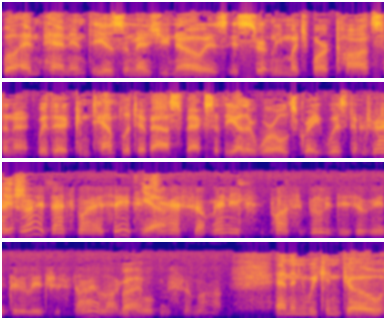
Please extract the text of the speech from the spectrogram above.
Well, and panentheism, as you know, is, is certainly much more consonant with the contemplative aspects of the other world's great wisdom That's tradition. right. That's why I say Yeah. it has so many possibilities of interreligious dialogue. Right. It opens them up. And then we can go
